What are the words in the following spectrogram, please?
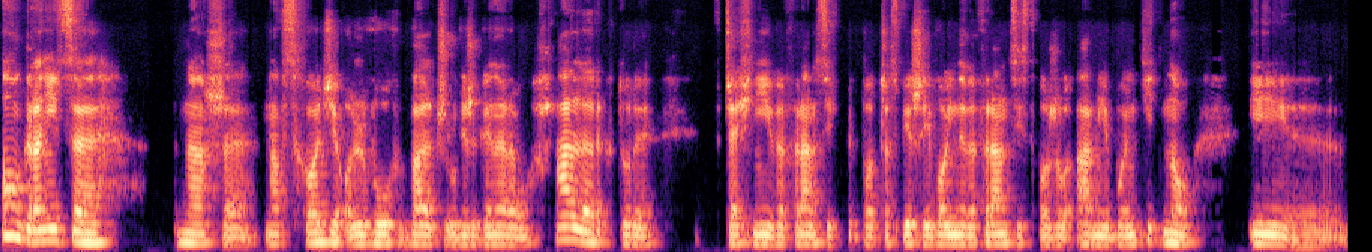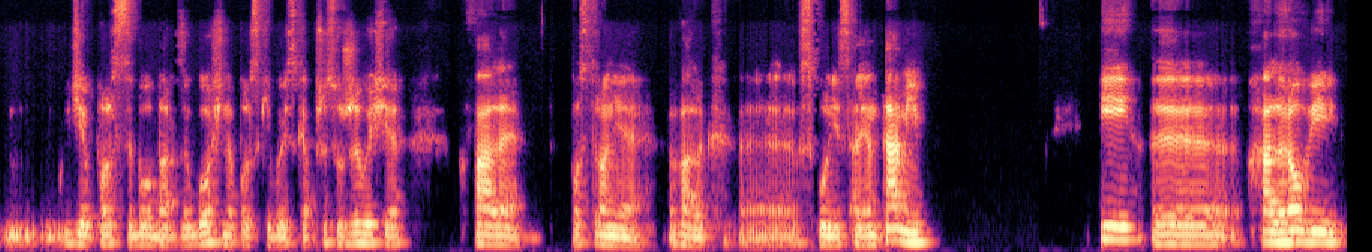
O granice nasze na wschodzie, o Lwów walczy również generał Haller, który wcześniej we Francji, podczas I wojny we Francji stworzył Armię Błękitną. i e, gdzie Polsce było bardzo głośno, polskie wojska przysłużyły się chwale po stronie walk e, wspólnie z aliantami i y, Hallerowi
